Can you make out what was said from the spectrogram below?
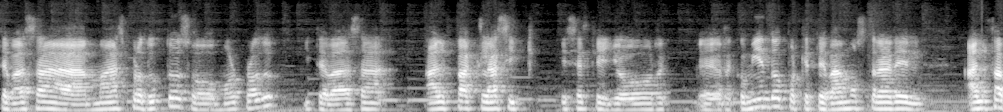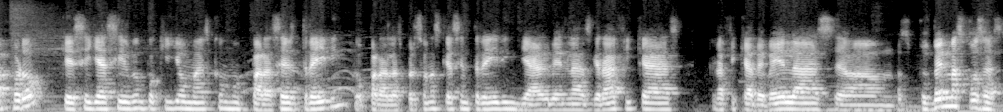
te vas a más productos o more product y te vas a Alpha Classic, es el que yo eh, recomiendo porque te va a mostrar el Alpha Pro que ese ya sirve un poquillo más como para hacer trading o para las personas que hacen trading ya ven las gráficas, gráfica de velas, um, pues, pues, ven más cosas.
